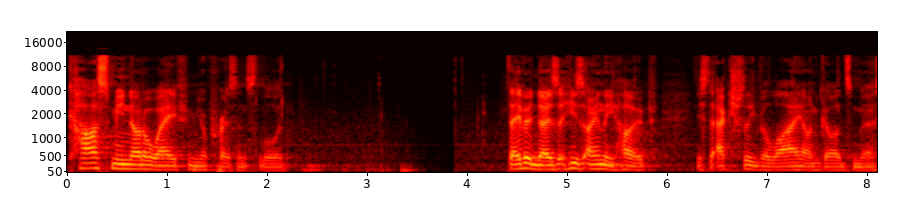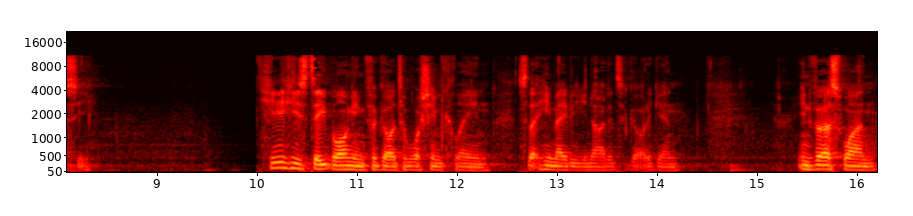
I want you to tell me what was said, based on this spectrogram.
Cast me not away from your presence, Lord. David knows that his only hope is to actually rely on God's mercy. Hear his deep longing for God to wash him clean so that he may be united to God again. In verse 1,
